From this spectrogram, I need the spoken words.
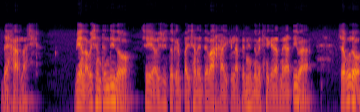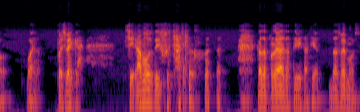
dejarla así. Bien, ¿lo habéis entendido? Sí, ¿habéis visto que el paisanete baja y que la pendiente me tiene que dar negativa? ¿Seguro? Bueno, pues venga, sigamos disfrutando con los problemas de optimización. Nos vemos.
